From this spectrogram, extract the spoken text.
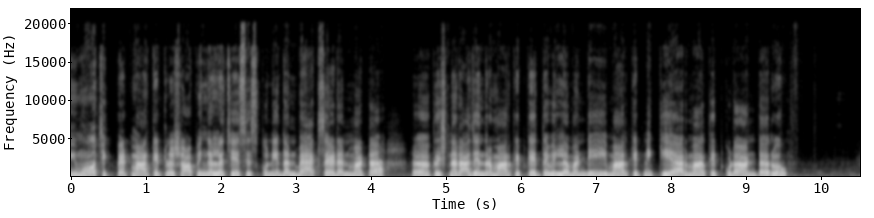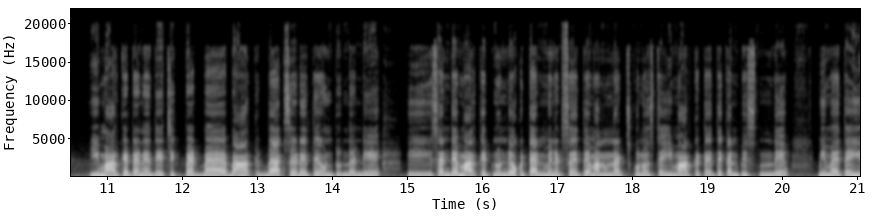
మేము చిక్పేట్ మార్కెట్లో షాపింగ్ అలా చేసేసుకొని దాని బ్యాక్ సైడ్ అనమాట కృష్ణ రాజేంద్ర మార్కెట్కి అయితే వెళ్ళామండి. ఈ మార్కెట్ని కేఆర్ మార్కెట్ కూడా అంటారు. ఈ మార్కెట్ అనేది చిక్పేట్ బ్యా మార్కెట్ బ్యాక్ సైడ్ అయితే ఉంటుందండి. ఈ సండే మార్కెట్ నుండి ఒక టెన్ మినిట్స్ అయితే మనం నడుచుకొని వస్తే ఈ మార్కెట్ అయితే కనిపిస్తుంది. మేమైతే ఈ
